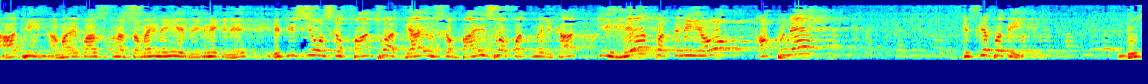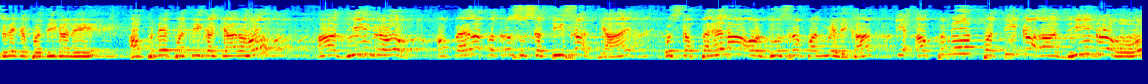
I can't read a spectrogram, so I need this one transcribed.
अधीन हमारे पास उतना समय नहीं है देखने के लिए। इफिसियों, उसका पांचवा अध्याय, उसका बाईसवा पद में लिखा कि, हे पत्नियों, अपने किसके पति? दूसरे के पति का नहीं। अपने पति का क्या रहो? अधीन रहो। और पहला पत्रस, उसका तीसरा अध्याय, उसका पहला और दूसरा पद में लिखा कि, अपने पति का अधीन रहो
